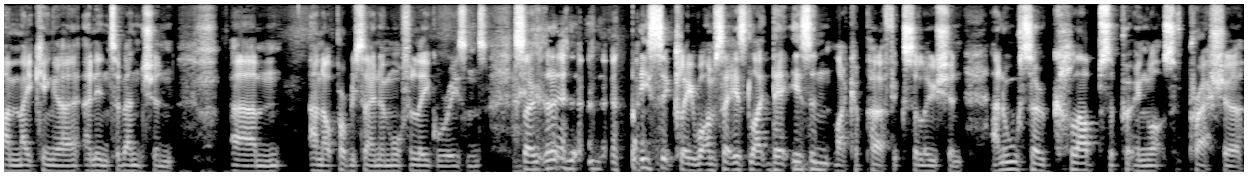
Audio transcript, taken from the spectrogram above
I'm making a, an intervention, um, and I'll probably say no more for legal reasons. So basically, what I'm saying is like there isn't like a perfect solution, and also clubs are putting lots of pressure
